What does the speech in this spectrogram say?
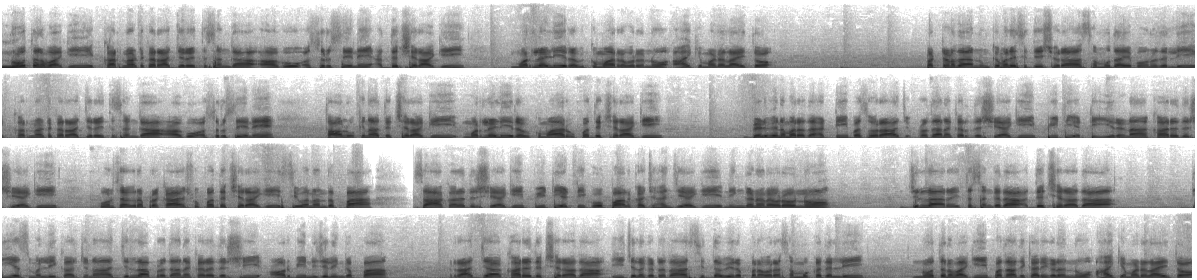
ನೂತನವಾಗಿ ಕರ್ನಾಟಕ ರಾಜ್ಯ ರೈತ ಸಂಘ ಹಾಗೂ ಹಸಿರು ಸೇನೆ ಅಧ್ಯಕ್ಷರಾಗಿ ಮರಳಳ್ಳಿ ರವಿಕುಮಾರ್ ಅವರನ್ನು ಆಯ್ಕೆ ಮಾಡಲಾಯಿತು. ಪಟ್ಟಣದ ನುಂಕಮಲೆ ಸಿದ್ದೇಶ್ವರ ಸಮುದಾಯ ಭವನದಲ್ಲಿ ಕರ್ನಾಟಕ ರಾಜ್ಯ ರೈತ ಸಂಘ ಹಾಗೂ ಹಸಿರು ಸೇನೆ ತಾಲೂಕಿನ ಅಧ್ಯಕ್ಷರಾಗಿ ಮರಳಳ್ಳಿ ರವಿಕುಮಾರ್, ಉಪಾಧ್ಯಕ್ಷರಾಗಿ ಬೆಳವಿನ ಮರದ ಹಟ್ಟಿ ಬಸವರಾಜ್, ಪ್ರಧಾನ ಕಾರ್ಯದರ್ಶಿಯಾಗಿ ಪಿಟಿ ಹಟ್ಟಿ ಈರಣ್ಣ, ಕಾರ್ಯದರ್ಶಿಯಾಗಿ ಕೋನಸಾಗರ ಪ್ರಕಾಶ್, ಉಪಾಧ್ಯಕ್ಷರಾಗಿ ಶಿವಾನಂದಪ್ಪ ಸಹ ಕಾರ್ಯದರ್ಶಿಯಾಗಿ ಪಿಟಿ ಎಟ್ಟಿ ಗೋಪಾಲ್ ಖಜಾಂಜಿಯಾಗಿ ನಿಂಗಣ್ಣನವರನ್ನು ಜಿಲ್ಲಾ ರೈತ ಸಂಘದ ಅಧ್ಯಕ್ಷರಾದ ಡಿ ಎಸ್ ಮಲ್ಲಿಕಾರ್ಜುನ, ಜಿಲ್ಲಾ ಪ್ರಧಾನ ಕಾರ್ಯದರ್ಶಿ ಆರ್ ಬಿ ನಿಜಲಿಂಗಪ್ಪ, ರಾಜ್ಯ ಕಾರ್ಯಾಧ್ಯಕ್ಷರಾದ ಈಚಲಘಟ್ಟದ ಸಿದ್ದವೀರಪ್ಪನವರ ಸಮ್ಮುಖದಲ್ಲಿ ನೂತನವಾಗಿ ಪದಾಧಿಕಾರಿಗಳನ್ನು ಆಯ್ಕೆ ಮಾಡಲಾಯಿತು.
